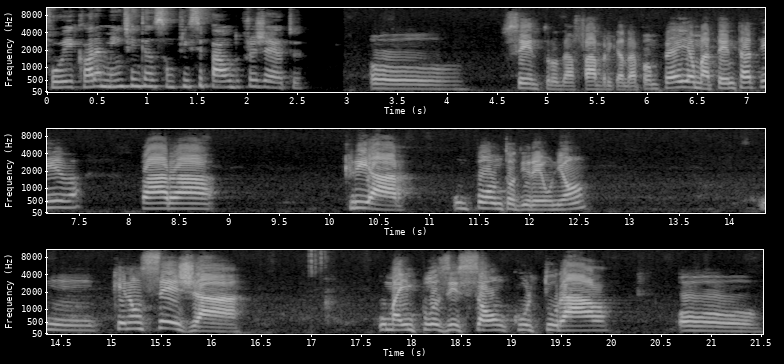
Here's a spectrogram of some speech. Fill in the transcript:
foi claramente a intenção principal do projeto. O centro da fábrica da Pompeia é uma tentativa para criar um ponto de reunião que não seja uma imposição cultural ou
